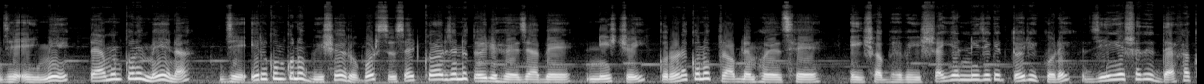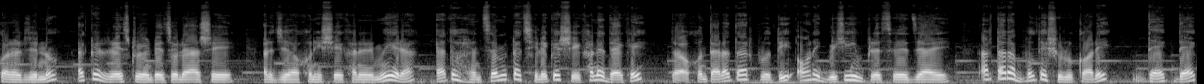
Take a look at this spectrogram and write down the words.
যে এই মেয়ে তেমন কোনো মেয়ে না, যে এরকম কোনো বিষয়ের উপর সুইসাইড করার জন্য তৈরি হয়ে যাবে। নিশ্চয়ই কোনো না কোনো প্রবলেম হয়েছে। এইসব ভেবে সাইয়ান নিজেকে তৈরি করে জিং এর সাথে দেখা করার জন্য একটা রেস্টুরেন্টে চলে আসে। আর যখনই সেখানের মেয়েরা এত হ্যান্ডসাম একটা ছেলেকে সেখানে দেখে, তখন তারা তার প্রতি অনেক বেশি ইমপ্রেস হয়ে যায়। আর তারা বলতে শুরু করে, দেখ দেখ,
